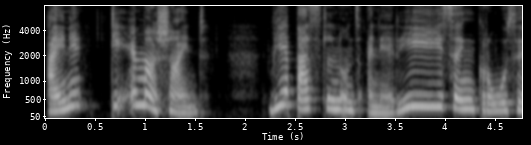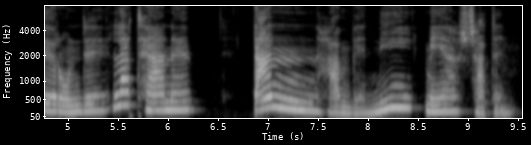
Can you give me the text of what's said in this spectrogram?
Eine, die immer scheint. Wir basteln uns eine riesengroße runde Laterne. Dann haben wir nie mehr Schatten.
